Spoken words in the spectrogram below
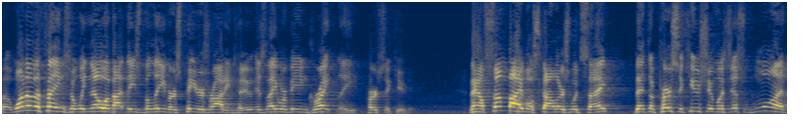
Uh, one of the things that we know about these believers Peter's writing to is they were being greatly persecuted. Now, some Bible scholars would say that the persecution was just one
